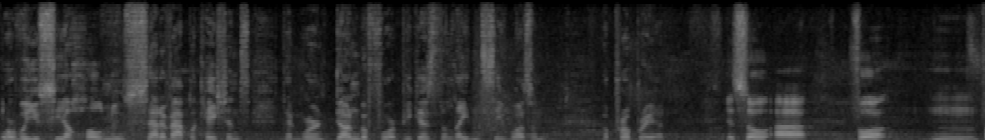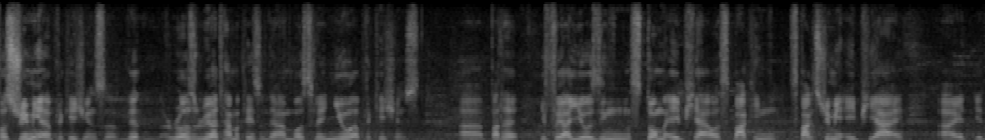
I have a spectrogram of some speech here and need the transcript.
Or will you see a whole new set of applications that weren't done before because the latency wasn't appropriate? So uh, for, um, for streaming applications, uh, those real-time applications, they are mostly new applications. Uh, but uh, if we are using Storm API or Sparking, Spark Streaming API, uh, it, it,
